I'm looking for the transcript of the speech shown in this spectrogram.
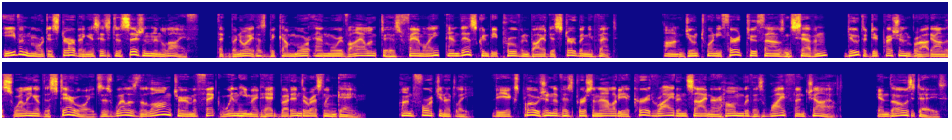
Even more disturbing is his decision in life that Benoit has become more and more violent to his family and this can be proven by a disturbing event. On June 23, 2007, due to depression brought on the swelling of the steroids as well as the long-term effect when he made headbutt in the wrestling game. Unfortunately, the explosion of his personality occurred right inside their home with his wife and child. In those days,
